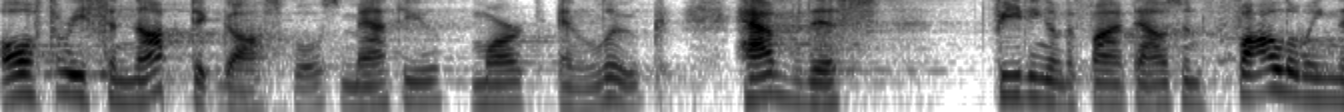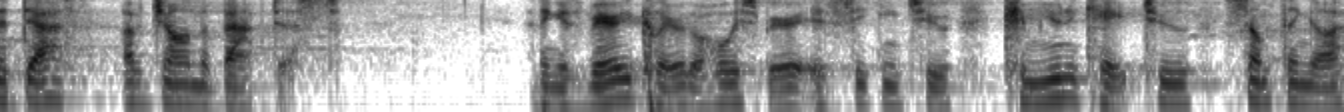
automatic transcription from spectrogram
All three synoptic gospels, Matthew, Mark, and Luke, have this feeding of the 5,000 following the death of John the Baptist. I think it's very clear the Holy Spirit is seeking to communicate to something uh,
